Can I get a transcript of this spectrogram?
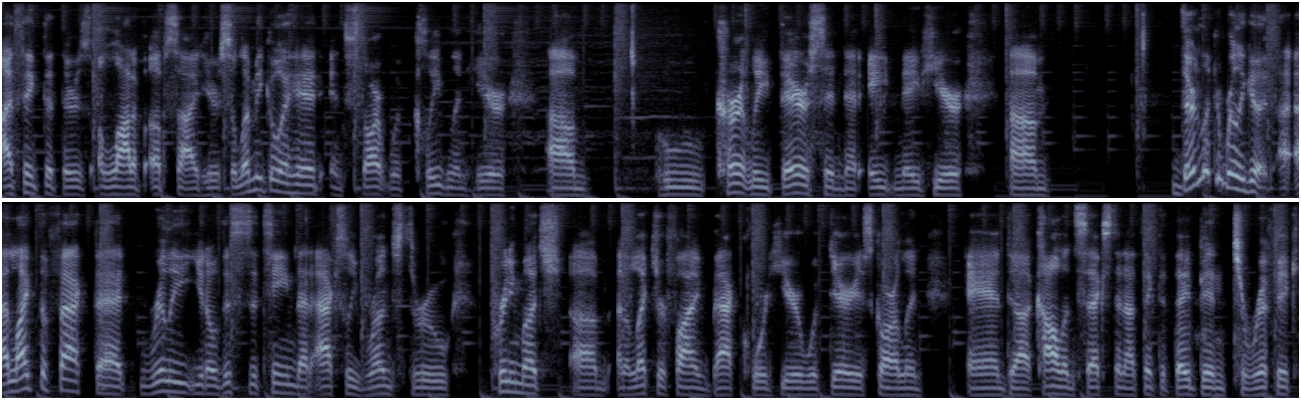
I think that there's a lot of upside here. So let me go ahead and start with Cleveland here, um, who currently they're sitting at eight and eight here. Um, they're looking really good. I, I, like the fact that really, you know, this is a team that actually runs through pretty much um, an electrifying backcourt here with Darius Garland and uh, Collin Sexton. I think that they've been terrific.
